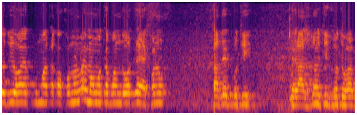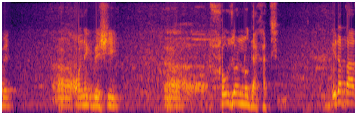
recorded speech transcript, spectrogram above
যদিও হয়, কুমাতা কখনো নয়, মমতা বন্দ্যোপাধ্যায় এখনও তাদের প্রতি রাজনৈতিকগতভাবে অনেক বেশি সৌজন্য দেখাচ্ছেন এটা তার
